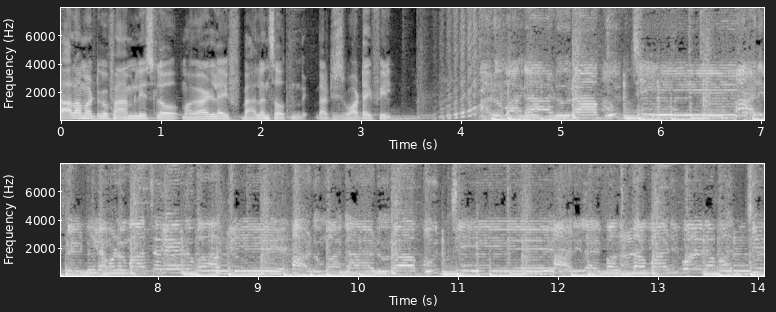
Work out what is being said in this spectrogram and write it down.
చాలా మటుకు ఫ్యామిలీస్లో మగాడి లైఫ్ బ్యాలెన్స్ అవుతుంది. That is what I feel ఆడు మగాడు రా బుజ్జి. ఆడి పెట్టు ఎవడు మార్చలేడు బాబీ. ఆడు మగాడు రా బుజ్జి. ఆడి లైఫ్ అంతా మాడిపోయిన బుజ్జి.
